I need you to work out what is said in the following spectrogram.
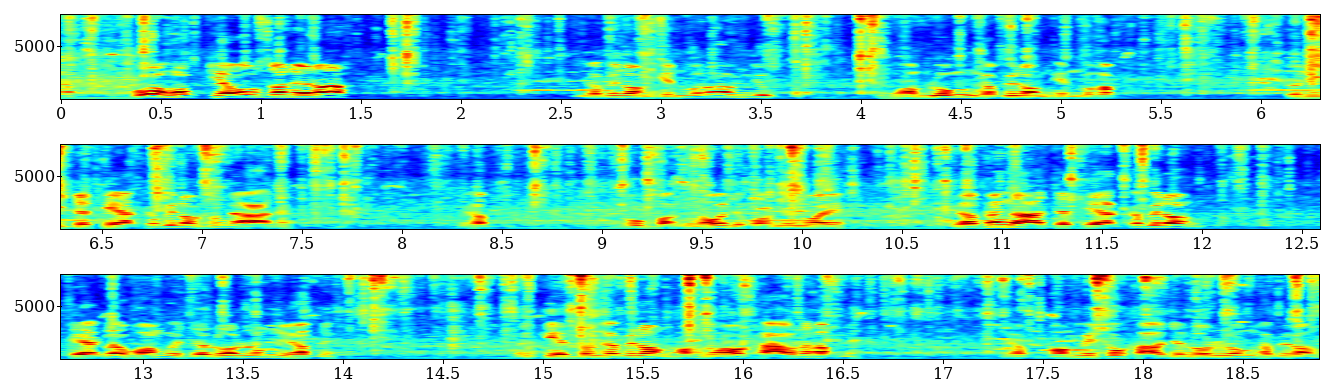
ครับโอ้หกเขียวตอนนี้เนาะนี่ครับพี่น้องเห็นไหมเนาะมันอยู่หอมลงครับพี่น้องเห็นไหมครับ ตัวนี้จะแทกครับพี่น้องข้างหน้าเนี่ยนี่ครับโอ้บังเงาจ้าของยังไงนี่ครับข้างหน้าจะแทกครับพี่น้องแทกแล้วหอมก็จะล้นลงนี่ครับนี่สังเกตบ้างครับพี่น้องหอมหัวขาวนะครับนี่ครับหอมเม็ดขาวจะล้นลงครับพี่น้อง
